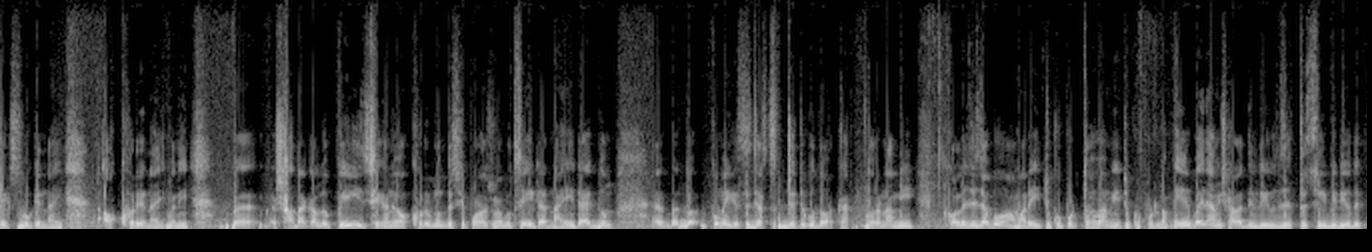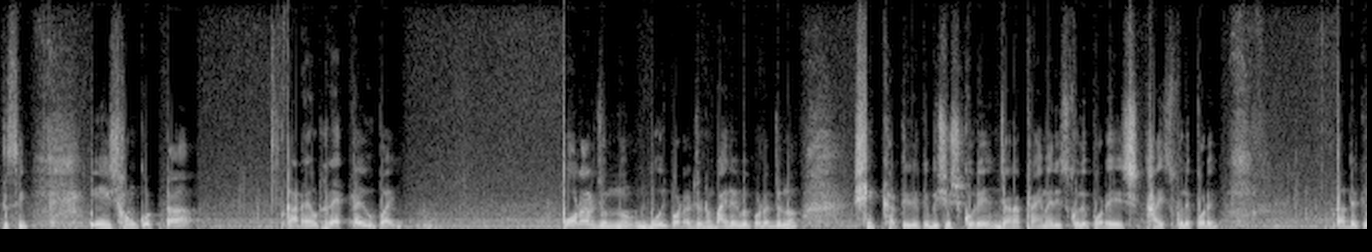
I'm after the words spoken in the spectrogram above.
টেক্সট বুকে নাই, অক্ষরে নাই মানে সাদা কালো পেজ, সেখানে অক্ষরের মধ্যে সে পড়াশোনা করছে, এটা নাই, এটা একদম কমে গেছে জাস্ট যেটুকু দরকার। ধরেন আমি কলেজে যাব, আমার এইটুকু পড়তে হবে, আমি এইটুকু পড়লাম। এর বাইরে আমি সারাদিন রিলস দেখতেছি ভিডিও দেখতেছি। এই সংকটটা কাটায় ওঠার একটাই উপায় পড়ার জন্য, বই পড়ার জন্য, বাইরের বই পড়ার জন্য শিক্ষার্থীদেরকে বিশেষ করে যারা প্রাইমারি স্কুলে পড়ে হাই স্কুলে পড়ে, তাদেরকে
